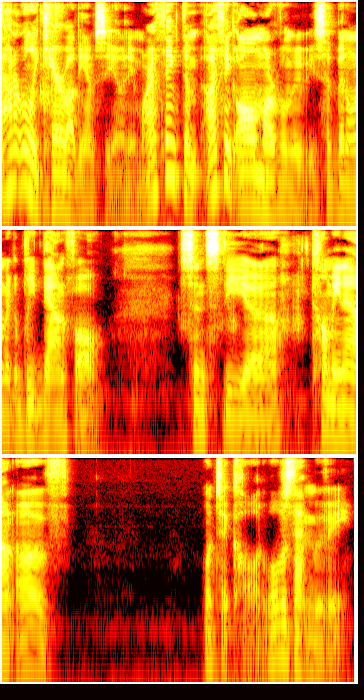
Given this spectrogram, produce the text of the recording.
I don't really care about the MCU anymore. I think the I think all Marvel movies have been on a complete downfall since the uh, coming out of what's it called? What was that movie?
